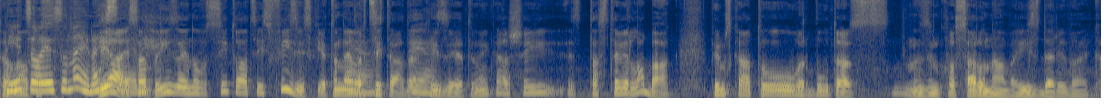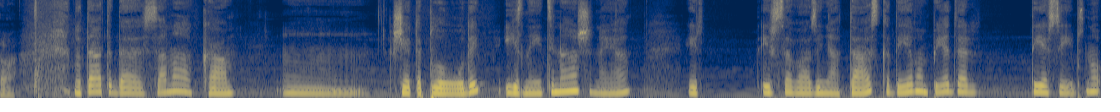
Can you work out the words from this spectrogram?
Piecelies tas... un nē. Jā, es saprotu, izēj no situācijas fiziski, ja tu nevari jā, citādāk jā. iziet. Vienkārši tas tev ir labāk. Pirms kā tu varbūt tās, nezinu, ko sarunā vai izdari vai kā. Nu tā tad eh, sanāk, ka mm, šie plūdi, iznīcināšana, jā, ir, ir savā ziņā tas, ka Dievam pieder tiesības. Nu,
